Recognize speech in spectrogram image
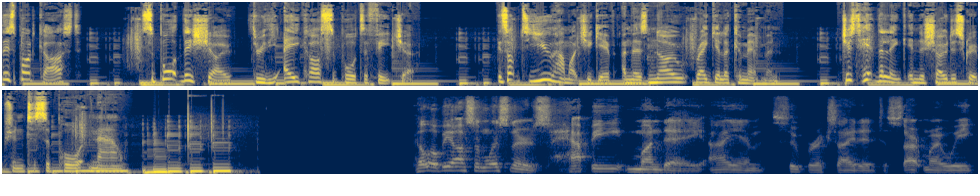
this podcast? Support this show through the Anchor supporter feature. It's up to you how much you give, and there's no regular commitment. Just hit the link in the show description to support now. Hello, Be Awesome listeners. Happy Monday. I am super excited to start my week.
